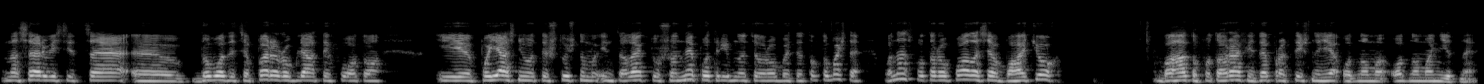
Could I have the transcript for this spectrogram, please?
на сервісі. Це е, доводиться переробляти фото і пояснювати штучному інтелекту, що не потрібно цього робити. Тобто, бачите, вона сфотографувалася в багатьох багато фотографій, де практично є однома- одноманітне.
